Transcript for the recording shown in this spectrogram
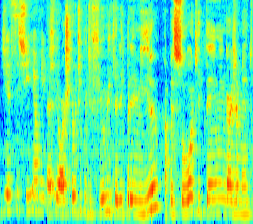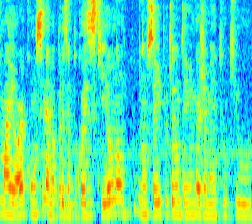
de assistir realmente. É, eu acho que é o tipo de filme que ele premia a pessoa que tem um engajamento maior com o cinema. Por exemplo, coisas que eu não, não sei porque eu não tenho engajamento que, o,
